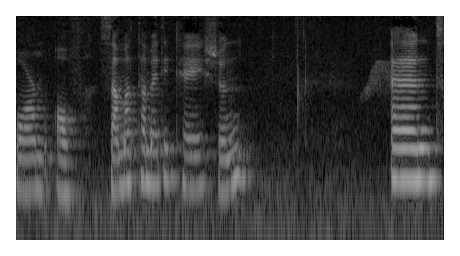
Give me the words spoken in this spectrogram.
form of samatha meditation. And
